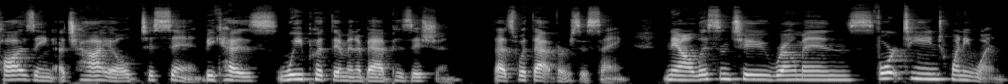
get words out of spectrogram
causing a child to sin because we put them in a bad position. That's what that verse is saying. Now listen to Romans 14, 21.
